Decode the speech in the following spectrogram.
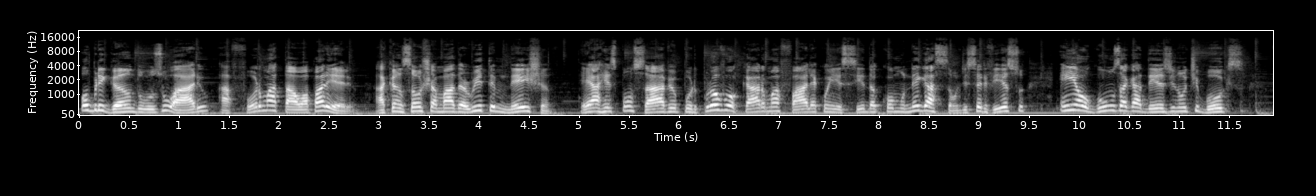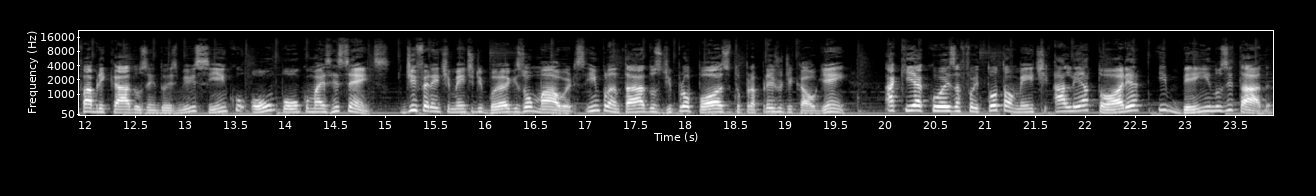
obrigando o usuário a formatar o aparelho. A canção chamada Rhythm Nation é a responsável por provocar uma falha conhecida como negação de serviço em alguns HDs de notebooks fabricados em 2005 ou um pouco mais recentes. Diferentemente de bugs ou malwares implantados de propósito para prejudicar alguém, Aqui a coisa foi totalmente aleatória e bem inusitada.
